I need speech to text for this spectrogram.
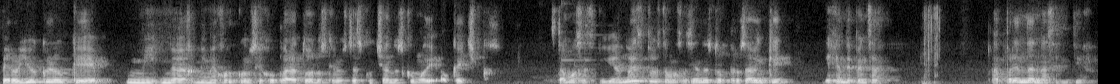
pero yo creo que mi, mi mejor consejo para todos los que nos están escuchando es como de, ok chicos, estamos estudiando esto, estamos haciendo esto, pero ¿saben qué? Dejen de pensar, aprendan a sentir,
